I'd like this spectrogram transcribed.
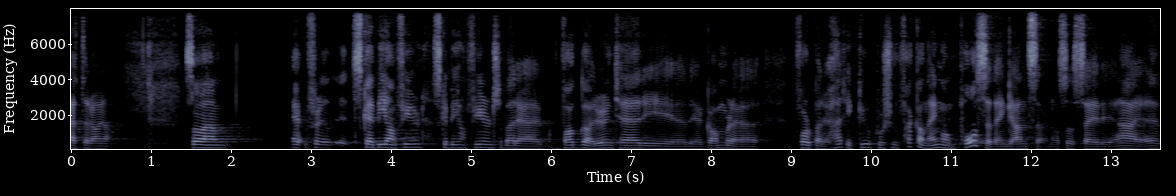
et eller annet. Så eh, skal jeg bli han fyren Skal jeg bli han fyren som bare vagger rundt her i de gamle Folk bare 'Herregud, hvordan fikk han en gang på seg den genseren?' Og så sier de nei, jeg,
